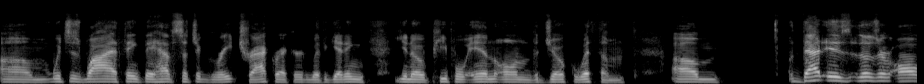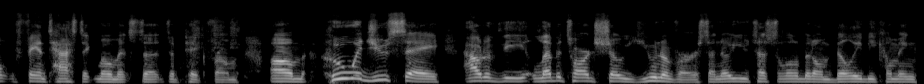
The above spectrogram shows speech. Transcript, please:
um which is why i think they have such a great track record with getting you know people in on the joke with them. Um that is those are all fantastic moments to to pick from. Um who would you say out of the Le Batard show universe i know you touched a little bit on billy becoming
